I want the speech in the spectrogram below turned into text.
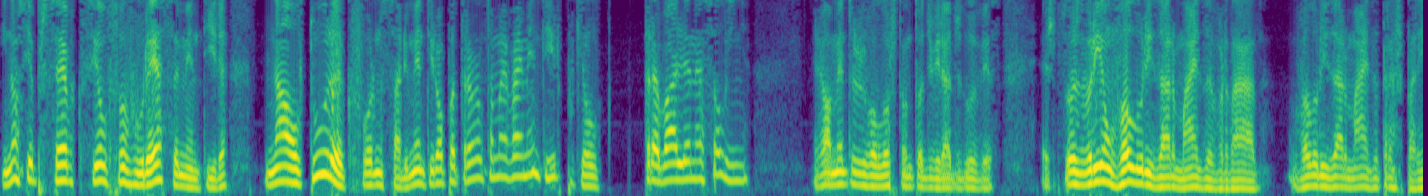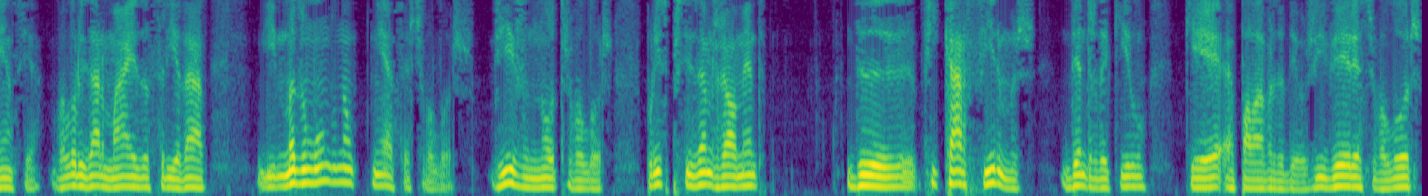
e não se apercebe que se ele favorece a mentira, na altura que for necessário mentir ao patrão, ele também vai mentir, porque ele trabalha nessa linha. Realmente os valores estão todos virados do avesso. As pessoas deveriam valorizar mais a verdade, valorizar mais a transparência, valorizar mais a seriedade. E, mas o mundo não conhece estes valores. Vive noutros valores. Por isso precisamos realmente de ficar firmes dentro daquilo que é a palavra de Deus. Viver esses valores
